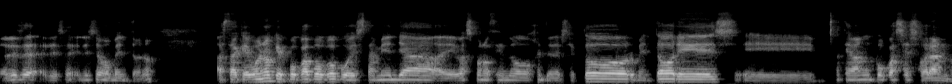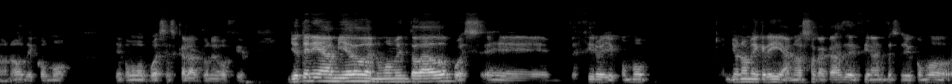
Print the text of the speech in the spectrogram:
en ese, en ese momento, ¿no? Hasta que, bueno, que poco a poco, pues también ya eh, vas conociendo gente del sector, mentores, eh, te van un poco asesorando, ¿no? De cómo, de cómo puedes escalar tu negocio. Yo tenía miedo en un momento dado, pues, eh, decir, oye, ¿cómo...? Yo no me creía, ¿no? Eso que acabas de decir antes, oye, ¿cómo...?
